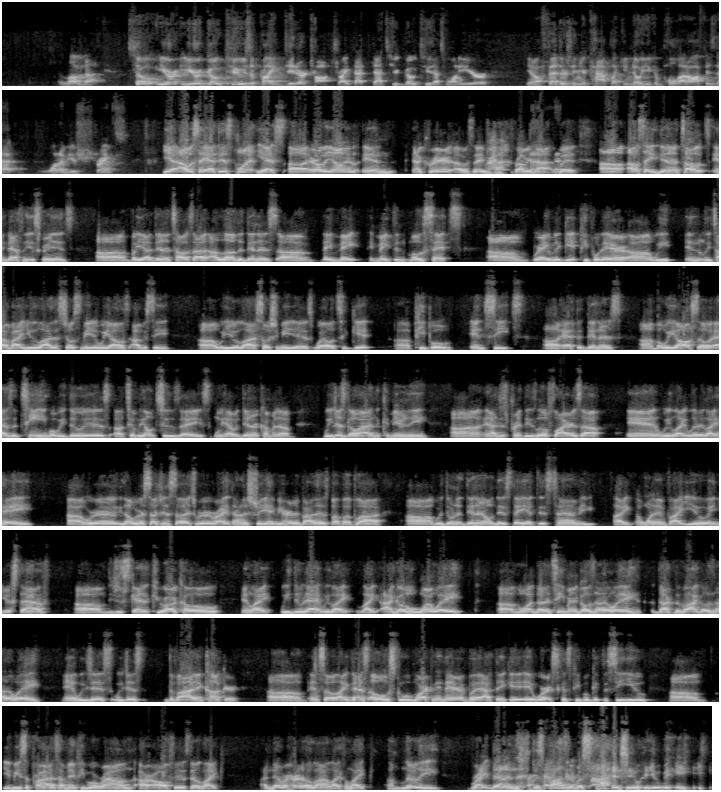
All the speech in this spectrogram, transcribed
I love that. So your your go tos are probably dinner talks, right? That that's your go to. That's one of your you know feathers in your cap. Like you know you can pull that off. Is that one of your strengths? Yeah, I would say at this point, yes. Uh, early on in my career, I would say probably not, but uh, I would say dinner talks and definitely the screenings uh, but yeah, dinner talks. I, I love the dinners. Um, they make they make the most sense. Um, we're able to get people there. Uh, we and we talk about utilizing social media. We also obviously uh, we utilize social media as well to get uh, people in seats uh, at the dinners. But we also, as a team, what we do is uh, typically on Tuesdays when we have a dinner coming up, we just go out in the community and I just print these little flyers out and we like literally like, hey, uh, we're you know we're such and such. We're right down the street. Have you heard about us? Blah blah blah. Uh, we're doing a dinner on this day at this time. You, like I want to invite you and your staff. Um, you just scan the QR code and like we do that. We like like I go one way, um, another team member goes another way, Dr. Vought goes another way, and we just we just divide and conquer. Um, and so like that's old school marketing there, but I think it, it works because people get to see you um, you'd be surprised how many people around our office they're like, "I never heard of Align Life." I'm like, I'm literally right down in this closet beside you. What do you mean?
